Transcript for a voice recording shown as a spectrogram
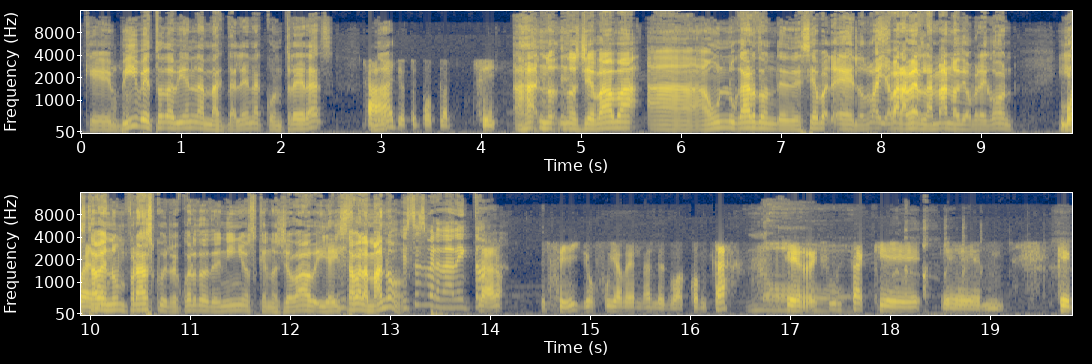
que vive todavía en la Magdalena Contreras. Ah, yo te puedo sí. Ajá, nos llevaba a, un lugar donde decía, eh, los voy a llevar a ver la mano de Obregón. Y estaba en un frasco y recuerdo de niños que nos llevaba y ahí estaba la mano. ¿Esto es verdad, Héctor? Claro. Sí, yo fui a verla, les voy a contar. Eh, resulta que, eh, que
